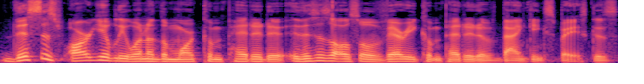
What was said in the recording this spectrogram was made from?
this is arguably one of the more competitive. This is also a very competitive banking space because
